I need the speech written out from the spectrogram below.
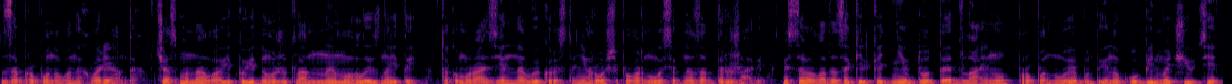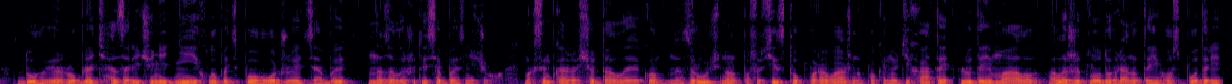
запропонованих варіантах. Час минав, а відповідного житла не могли знайти. В такому разі невикористані гроші повернулися б назад державі. Місцева влада за кілька днів до дедлайну пропонує будинок у Більмачівці. Договір роблять за лічені дні, і хлопець погоджується, аби не залишитися без нічого. Максим каже, що далеко, незручно, по сусідству переважно покинуті хати, людей мало, але житло доглянуте і господарі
